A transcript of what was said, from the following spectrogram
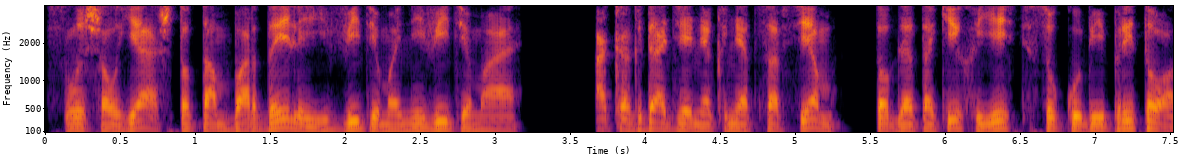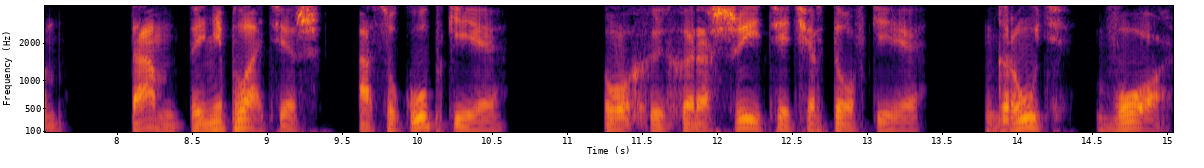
Слышал я, что там борделей видимо-невидимо. А когда денег нет совсем, то для таких есть суккубий притон. Там ты не платишь, а суккубки Ох и хороши те чертовки. Грудь – во,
